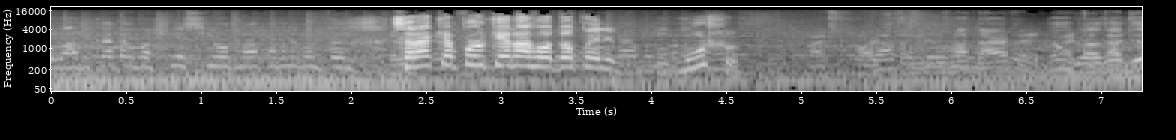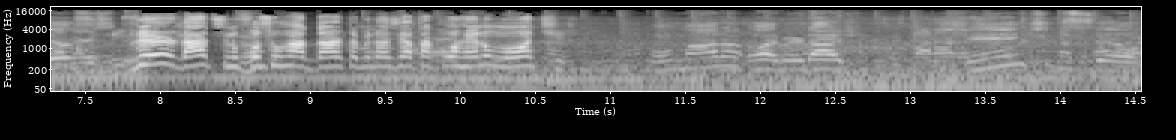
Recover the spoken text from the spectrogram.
O lado de cá tava baixinho assim, o outro lado tava levantando. Será que é porque nós rodou com ele murcho? Mais forte também do radar, velho. Não, Aqui graças tá a Deus. devagarzinho. Verdade, se não fosse o radar também nós ia estar correndo um monte. Tomara. Ó, é verdade. Gente do céu.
